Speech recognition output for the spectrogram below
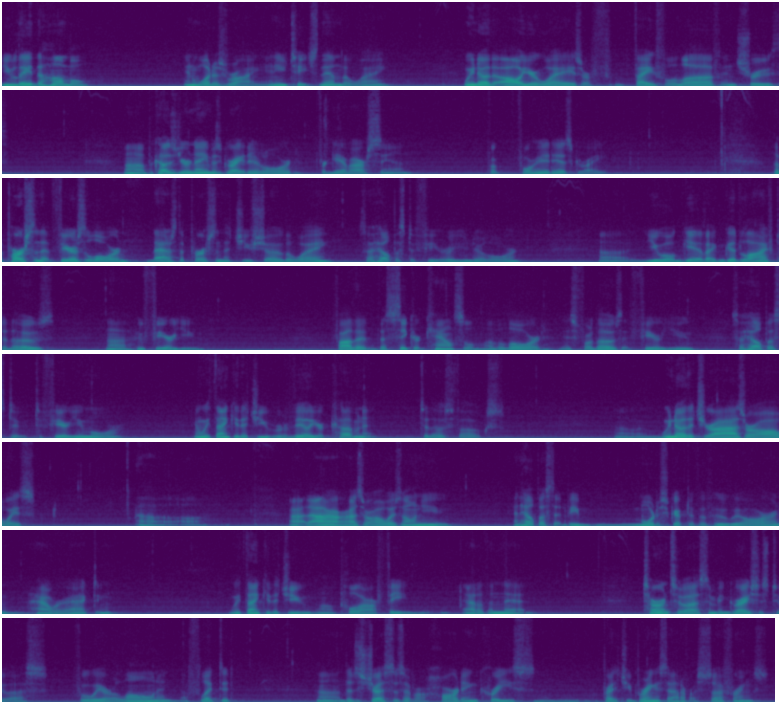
You lead the humble in what is right, and you teach them the way. We know that all your ways are faithful, love, and truth. Uh, because your name is great, dear Lord, forgive our sin, for, for it is great. The person that fears the Lord, that is the person that you show the way. So help us to fear you, dear Lord uh, you will give a good life to those uh, who fear you. Father, the secret counsel of the Lord is for those that fear you. So help us to, to fear you more. And we thank you that you reveal your covenant to those folks. Uh, we know that your eyes are always, uh, uh, our eyes are always on you. And help us to be more descriptive of who we are and how we're acting. We thank you that you uh, pull our feet out of the net. Turn to us and be gracious to us, for we are alone and afflicted. Uh, the distresses of our heart increase. We pray that you bring us out of our sufferings.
